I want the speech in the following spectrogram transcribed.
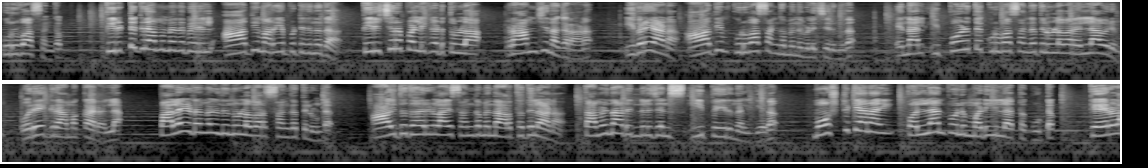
കുറുവാ സംഘം. തിരുട്ട് ഗ്രാമം എന്ന പേരിൽ ആദ്യം അറിയപ്പെട്ടിരുന്നത് തിരുച്ചിറപ്പള്ളിക്കടുത്തുള്ള റാംജി നഗറാണ്. ഇവരെയാണ് ആദ്യം കുറുവാ സംഘം എന്ന് വിളിച്ചിരുന്നത്. എന്നാൽ ഇപ്പോഴത്തെ കുറുവാ സംഘത്തിലുള്ളവർ എല്ലാവരും ഒരേ ഗ്രാമക്കാരല്ല. പലയിടങ്ങളിൽ നിന്നുള്ളവർ സംഘത്തിലുണ്ട്. ആയുധധാരികളായ സംഘം എന്ന അർത്ഥത്തിലാണ് തമിഴ്നാട് ഇന്റലിജൻസ് ഈ പേര് നൽകിയത്. മോഷ്ടിക്കാനായി കൊല്ലാൻ പോലും മടിയില്ലാത്ത കൂട്ടം. കേരള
